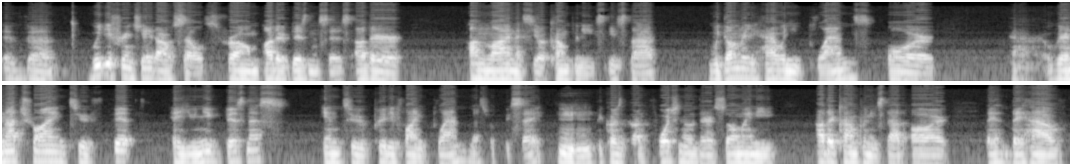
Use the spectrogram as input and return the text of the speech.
the, we differentiate ourselves from other businesses, other online SEO companies is that we don't really have any plans or uh, we're not trying to fit a unique business into predefined plan. That's what we say. Mm-hmm. Because unfortunately, there are so many other companies that are they, they have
